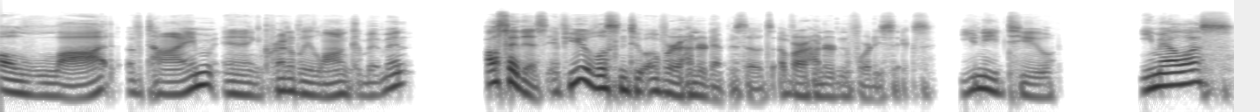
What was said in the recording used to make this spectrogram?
a lot of time and an incredibly long commitment. I'll say this if you have listened to over 100 episodes of our 146, you need to email us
